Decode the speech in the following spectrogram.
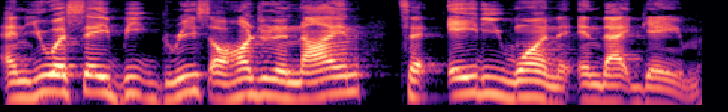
And USA beat Greece 109 to 81 in that game.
